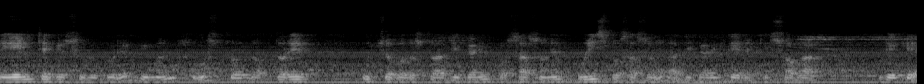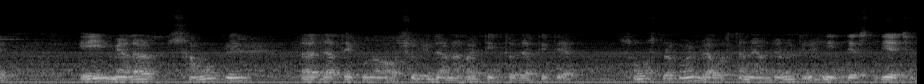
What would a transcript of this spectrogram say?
রেল থেকে শুরু করে বিমান সমস্ত দপ্তরের উচ্চপদস্থ আধিকারিক, প্রশাসনের, পুলিশ প্রশাসনের আধিকারিকদের একটি সভা ডেকে এই মেলার সামগ্রিক যাতে কোনো অসুবিধা না হয় তীর্থযাত্রীতে সমস্ত রকমের ব্যবস্থা নেওয়ার জন্য তিনি নির্দেশ দিয়েছেন।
